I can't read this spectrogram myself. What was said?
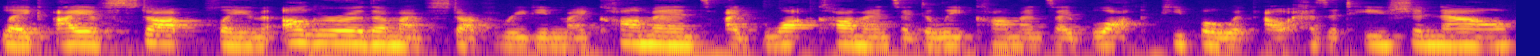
like I have stopped playing the algorithm, I've stopped reading my comments, I block comments, I delete comments, I block people without hesitation now.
